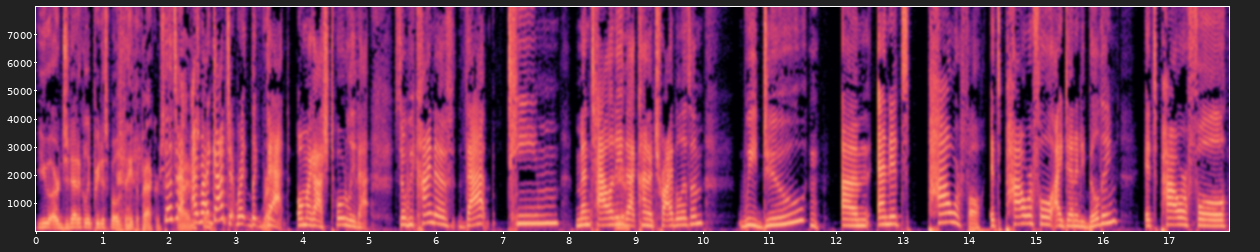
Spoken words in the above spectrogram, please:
you are genetically predisposed to hate the Packers. That's right. I, I understand. gotcha. Right. Like that. Oh my gosh. Totally that. So we kind of, that team mentality, that kind of tribalism, we do. Hmm. Um, and it's powerful. It's powerful identity building. It's powerful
